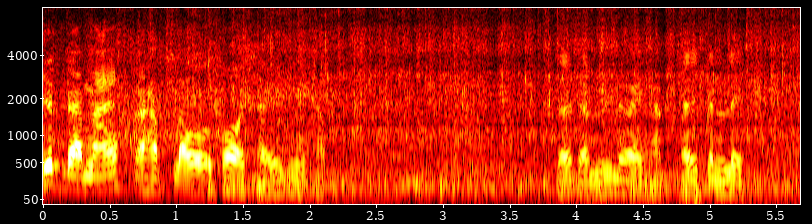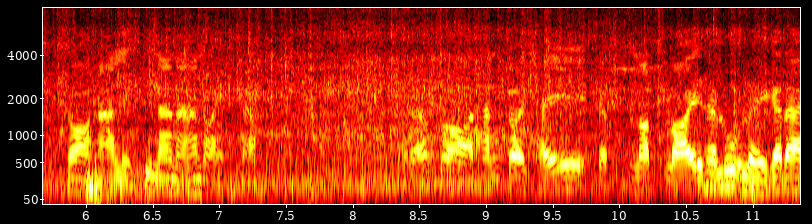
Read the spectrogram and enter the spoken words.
ยึดแบบไหนนะครับ เราก็ใช้นี่ครับใช้แบบนี้เลยครับ ใช้เป็นเหล็ก ก็หาเหล็กที่หนาๆหน่อยนะครับ แล้วก็ท่านก็ใช้แบบน็อตร้อยทะลุเลยก็ได้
